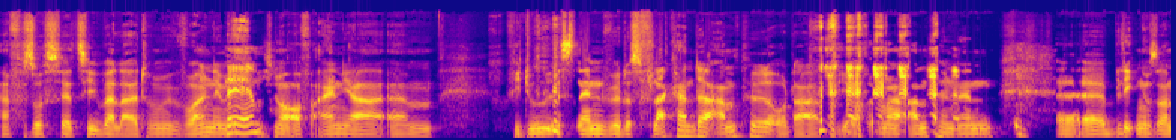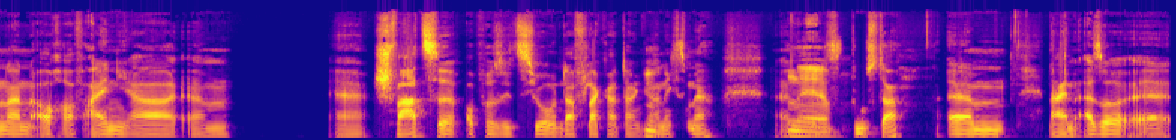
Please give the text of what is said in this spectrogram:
da versuchst du jetzt die Überleitung. Wir wollen nämlich nee. nicht nur auf ein Jahr ähm, wie du es nennen würdest, flackernde Ampel oder wie auch immer Ampel nennen, äh, äh, blicken, sondern auch auf ein Jahr ähm, äh, schwarze Opposition. Da flackert dann gar hm. nichts mehr. Äh, naja. Das duster. Ähm, nein, also äh,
